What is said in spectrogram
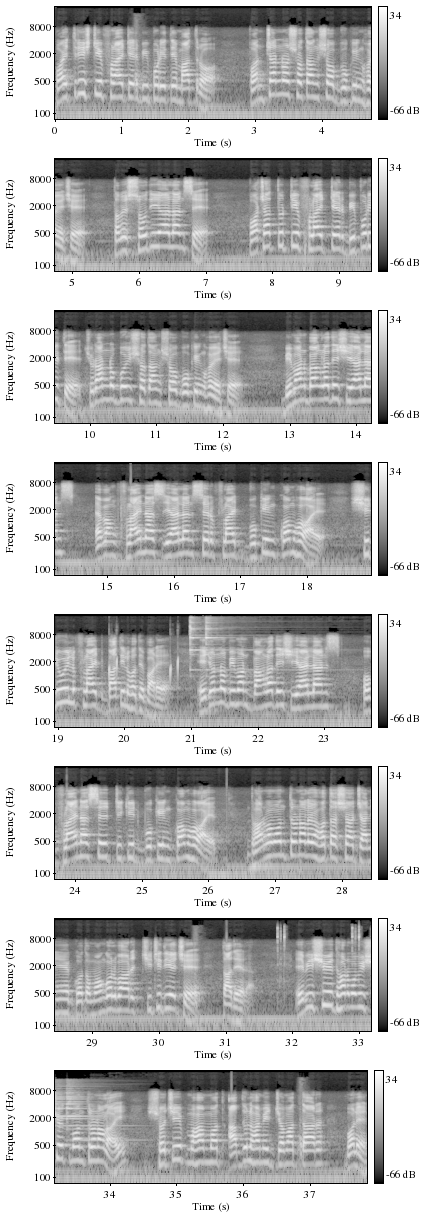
পঁয়ত্রিশটি ফ্লাইটের বিপরীতে মাত্র পঞ্চান্ন শতাংশ বুকিং হয়েছে। তবে সৌদি এয়ারলাইন্সে পঁচাত্তরটি ফ্লাইটের বিপরীতে চুরানব্বই শতাংশ বুকিং হয়েছে। বিমান বাংলাদেশ এয়ারলাইন্স এবং ফ্লাইনাস এয়ারলাইন্সের ফ্লাইট বুকিং কম হওয়ায় শিডিউল ফ্লাইট বাতিল হতে পারে। এজন্য বিমান বাংলাদেশ এয়ারলাইন্স ও ফ্লাইনাসের টিকিট বুকিং কম হওয়ায় ধর্ম মন্ত্রণালয় হতাশা জানিয়ে গত মঙ্গলবার চিঠি দিয়েছে তাদের। এ বিষয়ে ধর্ম বিষয়ক মন্ত্রণালয় সচিব মোহাম্মদ আব্দুল হামিদ জমাদ্দার বলেন,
